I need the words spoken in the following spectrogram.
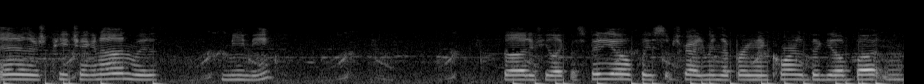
And there's Peach hanging on with Mimi. But if you like this video, please subscribe to me in the right hand corner, the big yellow button.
